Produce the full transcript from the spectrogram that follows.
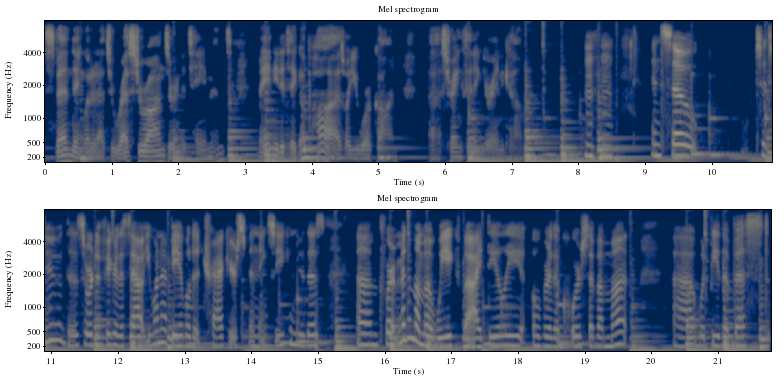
spending, whether that's restaurants or entertainment, may need to take a pause while you work on uh, strengthening your income. Mm-hmm. And so, to do this or to figure this out, you want to be able to track your spending. So, you can do this um, for a minimum a week, but ideally over the course of a month uh, would be the best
